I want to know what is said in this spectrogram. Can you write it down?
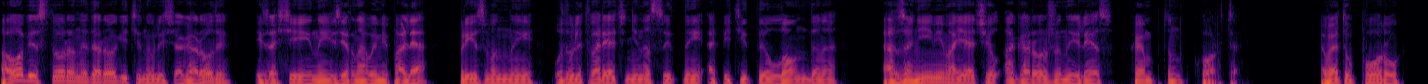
По обе стороны дороги тянулись огороды и засеянные зерновыми поля, призванные удовлетворять ненасытные аппетиты Лондона, а за ними маячил огороженный лес Хэмптон-Корта. В эту пору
